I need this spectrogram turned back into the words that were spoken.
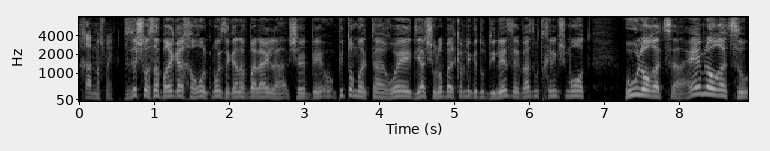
חד משמעית. וזה שהוא עזב ברגע האחרון, כמו איזה גנב בלילה, שפתאום אתה רואה ידיעה שהוא לא בהרכב נגד אודינזה, ואז מתחילים שמועות, הוא לא רצה, הם לא רצו.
